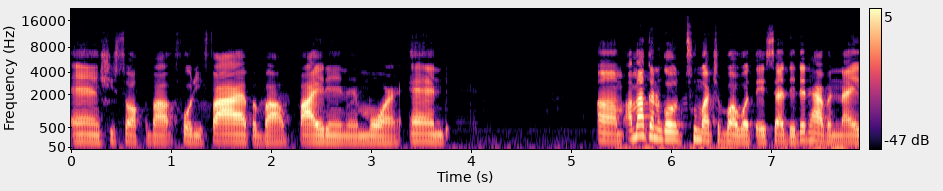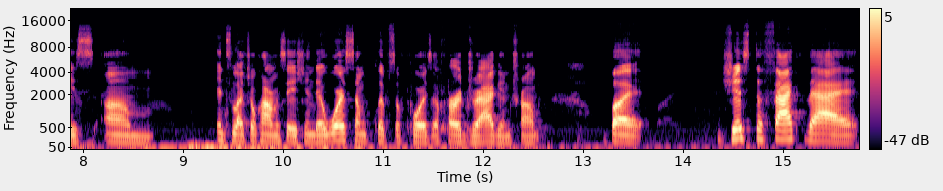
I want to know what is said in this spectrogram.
and she's talked about 45, about Biden, and more. And um, I'm not going to go too much about what they said. They did have a nice um, intellectual conversation. There were some clips, of course, of her dragging Trump, but just the fact that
